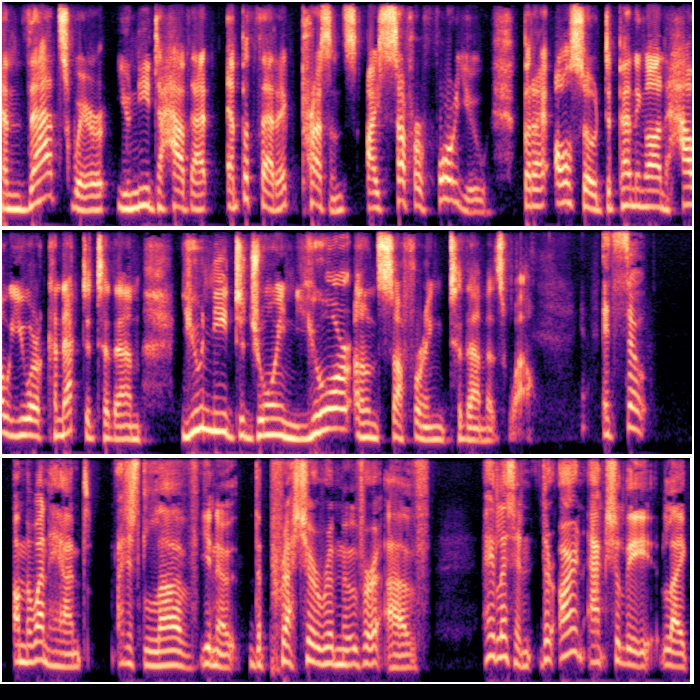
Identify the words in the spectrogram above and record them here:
And that's where you need to have that empathetic presence. I suffer for you, but I also, depending on how you are connected to them, you need to join your own suffering to them as well. It's so, on the one hand, I just love, you know, the pressure remover of, hey, listen, there aren't actually like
